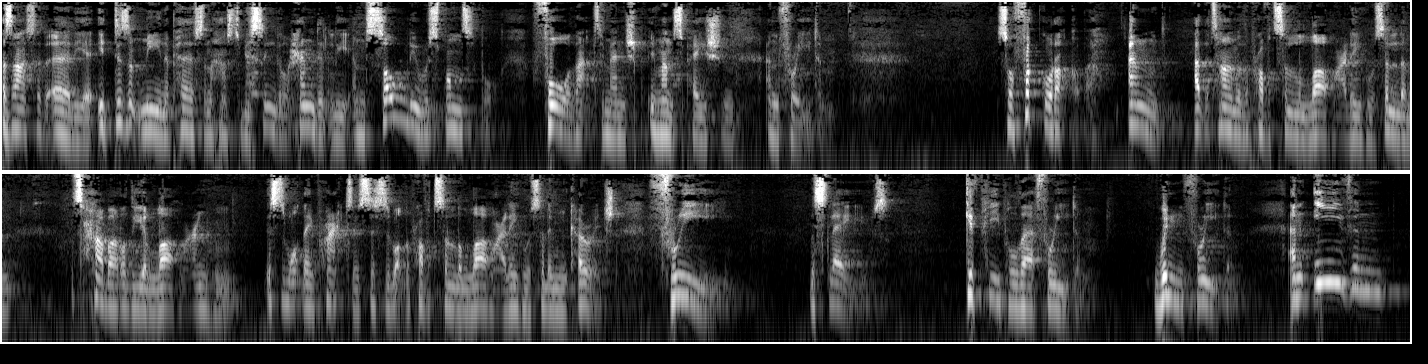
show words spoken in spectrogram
as I said earlier, it doesn't mean a person has to be single-handedly and solely responsible for that emancipation and freedom. So, fakku raqabah. And at the time of the Prophet sallallahu alaihi wasallam, Sahaba radiyallahu anhum, this is what they practiced, this is what the Prophet sallallahu alaihi wasallam encouraged. Free the slaves. Give people their freedom. Win freedom. And even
